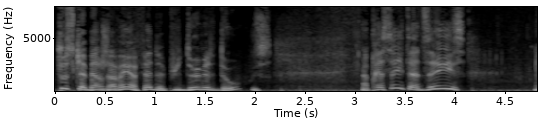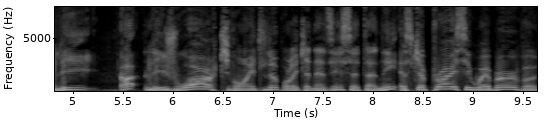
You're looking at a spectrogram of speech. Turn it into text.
tout ce que Bergevin a fait depuis 2012. Après ça, ils te disent les, ah, les joueurs qui vont être là pour le Canadien cette année. Est-ce que Price et Weber va-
